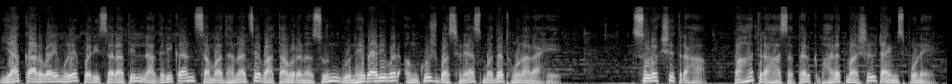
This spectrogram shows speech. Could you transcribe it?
या कारवाईमुळे परिसरातील नागरिकांत समाधानाचे वातावरण असून गुन्हेगारीवर अंकुश बसण्यास मदत होणार आहे. सुरक्षित रहा पाहत रहा सतर्क भारत मार्शल टाइम्स पुणे.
